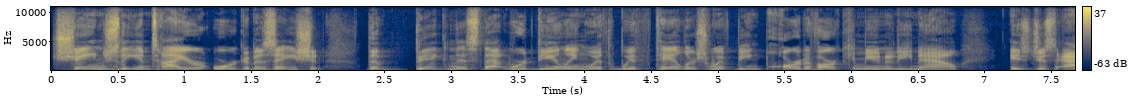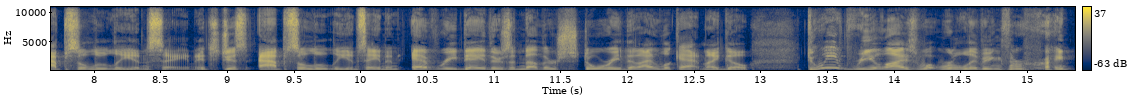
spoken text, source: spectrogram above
changed the entire organization. The bigness that we're dealing with with Taylor Swift being part of our community now is just absolutely insane. It's just absolutely insane. And every day there's another story that I look at and I go, do we realize what we're living through right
